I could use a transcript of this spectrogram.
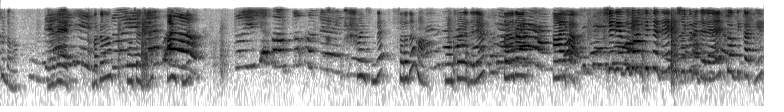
Şurada mı? Evet. Bakalım kontrol edelim. Hangisinde? Hangisinde? Sarıda mı? Kontrol edelim. Sarıda. Ederiz. Çok dikkatliyiz.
